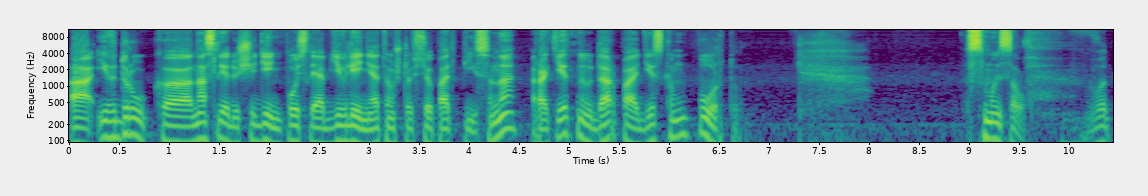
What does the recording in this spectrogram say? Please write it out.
А, и вдруг на следующий день после объявления о том, что все подписано, ракетный удар по Одесскому порту смысл? Вот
